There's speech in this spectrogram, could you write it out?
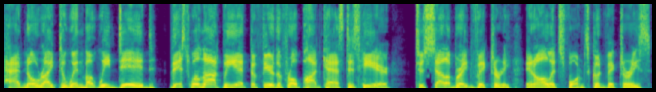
had no right to win, but we did, this will not be it. The Fear the Fro podcast is here to celebrate victory in all its forms good victories,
